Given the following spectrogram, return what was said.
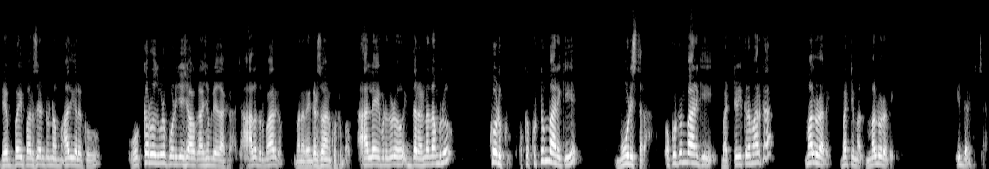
డెబ్బై పర్సెంట్ ఉన్న మాదిగలకు ఒక్కరోజు కూడా పోటీ చేసే అవకాశం లేదు అక్కడ. చాలా దుర్మార్గం మన వెంకటస్వామి కుటుంబం. వాళ్ళే ఇప్పుడు చూడు ఇద్దరు అన్నదమ్ములు కొడుకు. ఒక కుటుంబానికి మూడిస్తారా? ఒక కుటుంబానికి బట్టి విక్రమార్క మల్లు రవి. బట్టి మల్ మల్లు రవి ఇద్దరికి ఇచ్చారు.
